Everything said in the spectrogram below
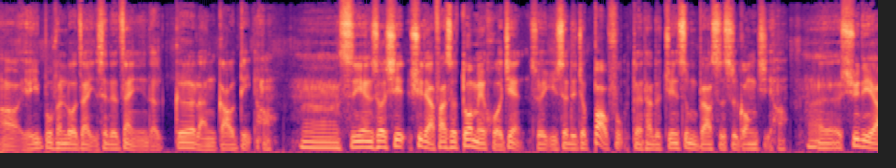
哦，有一部分落在以色列占领的戈兰高地。哈，嗯，实验说叙叙利亚发射多枚火箭，所以以色列就报复，对他的军事目标实施攻击哈。呃，叙利亚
